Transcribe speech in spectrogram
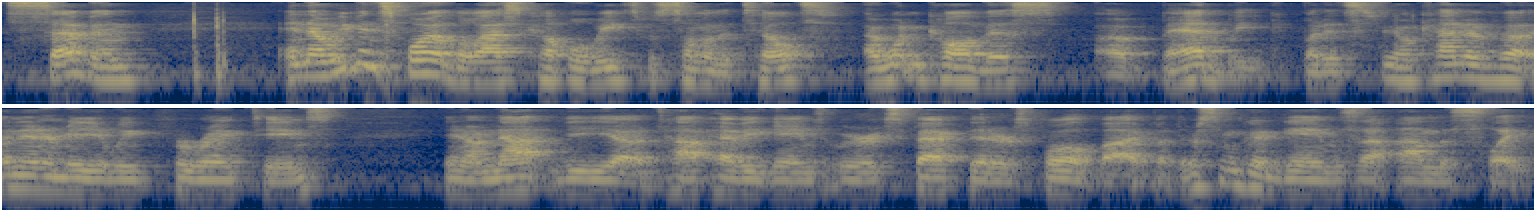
seven. And now we've been spoiled the last couple weeks with some of the tilts. I wouldn't call this a bad week, but it's you know kind of uh, an intermediate week for ranked teams. You know, not the uh, top heavy games that we were expected or spoiled by, but there's some good games uh, on the slate.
